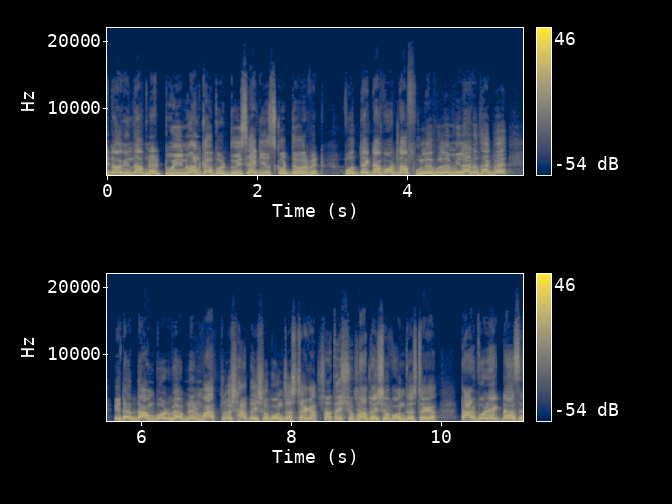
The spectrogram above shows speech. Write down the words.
এটাও কিন্তু আপনার টু ইন ওয়ান কাপড়, দুই সাইড ইউজ করতে পারবেন। প্রত্যেকটা পর্দা ফুলে ফুলে মিলানো থাকবে। এটার দাম পড়বে আপনার মাত্র সাতাইশশো পঞ্চাশ টাকা। সাতাইশশো সাতাইশশো পঞ্চাশ টাকা। তারপরে একটা আছে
